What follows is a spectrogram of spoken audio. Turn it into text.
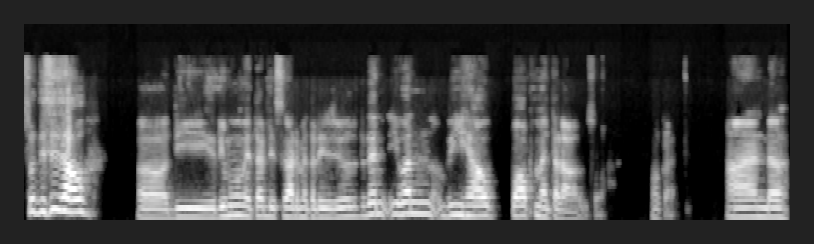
So this is how uh, the remove method, discard method is used. Then even we have pop method also. Okay. And uh,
